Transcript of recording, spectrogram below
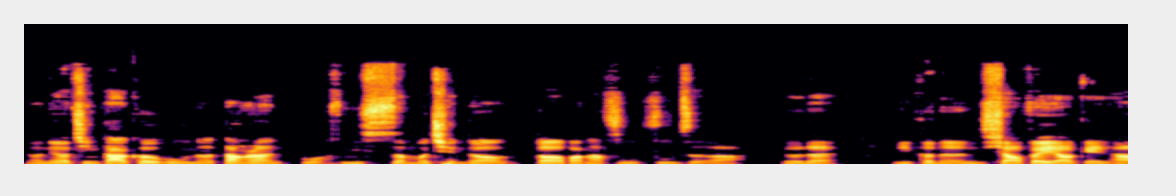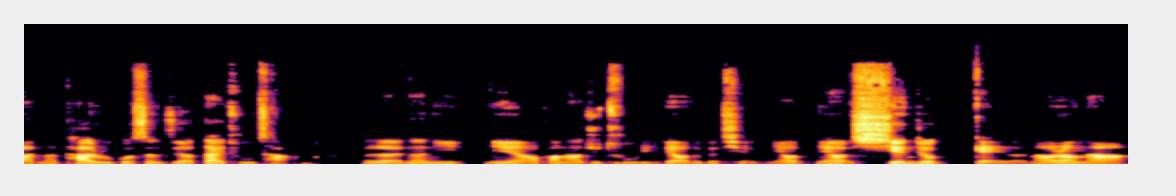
那你要请大客户，那当然哇，你什么钱都要都要帮他负负责啊，对不对？你可能小费也要给他，那他如果甚至要带出场。对不对？那你你也要帮他去处理掉这个钱，你要你要先就给了，然后让他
